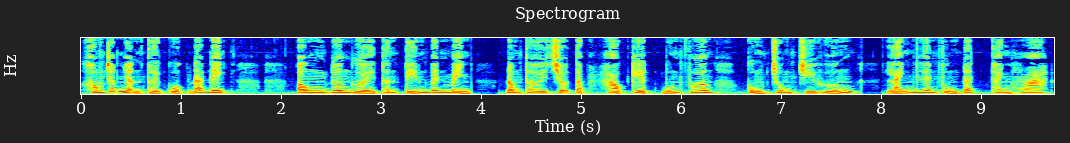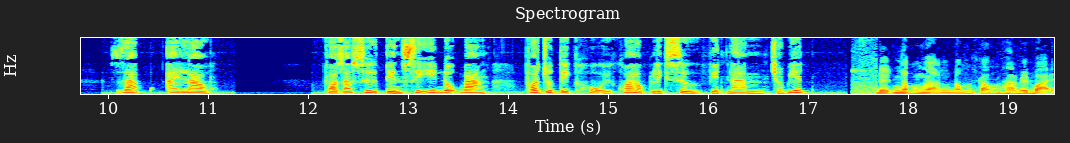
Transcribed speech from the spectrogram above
không chấp nhận thời cuộc đã định, ông đưa người thân tín bên mình, đồng thời triệu tập hào kiệt bốn phương cùng chung chí hướng, lánh lên vùng đất Thanh Hoa, giáp Ai Lao. Phó giáo sư tiến sĩ Đỗ Bang, Phó Chủ tịch Hội Khoa học Lịch sử Việt Nam cho biết. Đến năm 1527,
